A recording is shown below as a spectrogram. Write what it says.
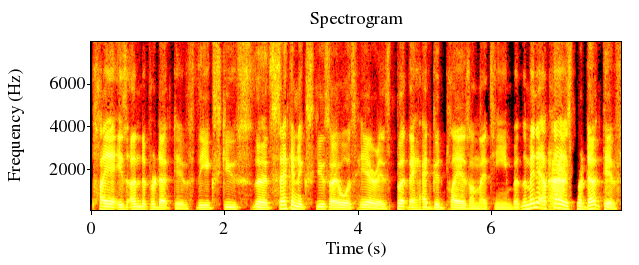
player is underproductive, the excuse, the second excuse I always hear is, "But they had good players on their team." But the minute a player Ah. is productive,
